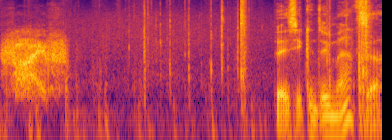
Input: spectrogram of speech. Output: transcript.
Five. Biz, you can do math, sir.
